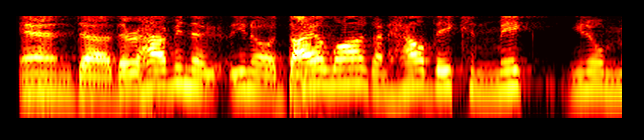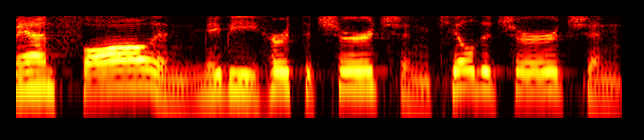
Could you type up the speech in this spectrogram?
And uh, they're having a you know a dialogue on how they can make you know man fall and maybe hurt the church and kill the church and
